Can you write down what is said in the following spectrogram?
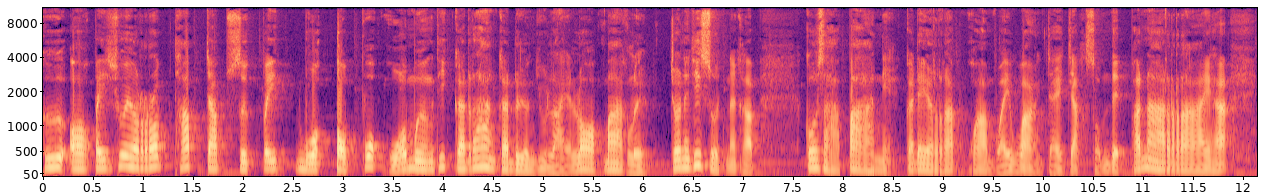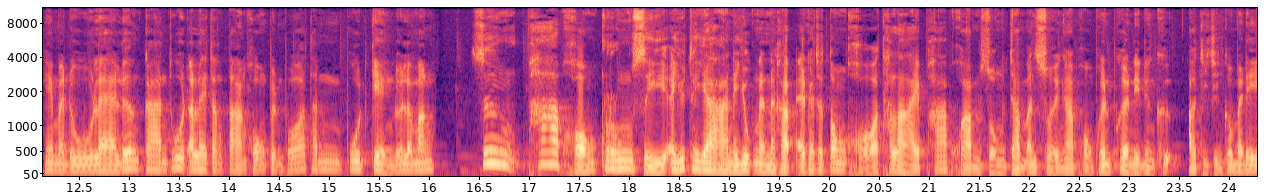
คือออกไปช่วยรบทัพจับศึกไปบวกตบพวกหัวเมืองที่กระร่างกระเดืองอยู่หลายรอบมากเลย จนในที่สุดนะครับ โกษาปานเนี่ยก็ได้รับความไว้วางใจจากสมเด็จพระนารายฮะให้มาดูแลเรื่องการทูตอะไรต่างๆ คงเป็นเพราะว่าท่านพูดเก่งด้วยละมั้งซึ่งภาพของกรุงศรีอยุธยาในยุคนั้นนะครับแอดก็จะต้องขอทลายภาพความทรงจำอันสวยงามของเพื่อนๆนิดหนึ่งคือเอาจริงๆก็ไม่ได้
